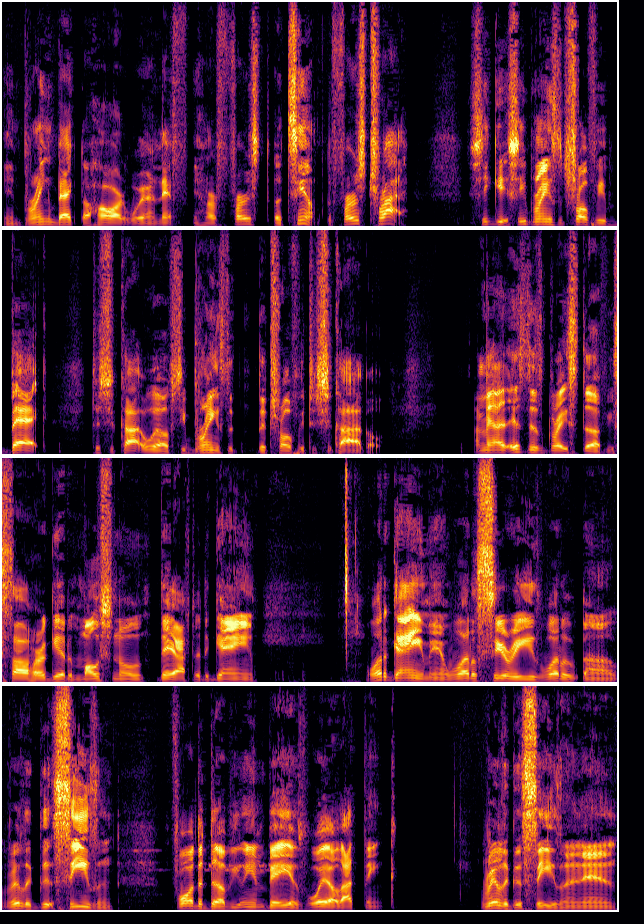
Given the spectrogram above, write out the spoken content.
and bring back the hardware in that in her first attempt, the first try. She gets she brings the trophy back to Chicago. Well, she brings the, the trophy to Chicago. I mean, it's just great stuff. You saw her get emotional there after the game. What a game, man! What a series! What a uh, really good season for the WNBA as well. I think really good season. And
